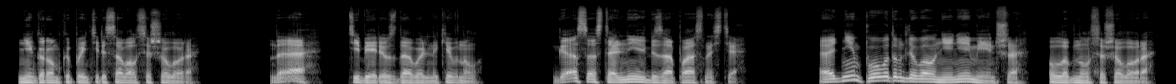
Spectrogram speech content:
— негромко поинтересовался Шелора. «Да», — Тибериус довольно кивнул. «Газ остальные в безопасности». «Одним поводом для волнения меньше», — улыбнулся Шелора.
